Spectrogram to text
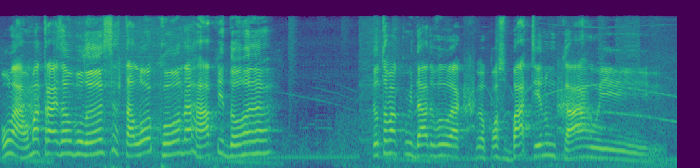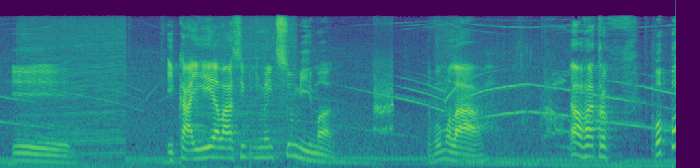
Vamos lá, vamos atrás da ambulância. Tá loucona, rapidona. Se eu tomar cuidado, eu, vou, eu posso bater num carro e... E... E cair ela simplesmente sumir, mano. Então vamos lá. Ela vai atro... Opa!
